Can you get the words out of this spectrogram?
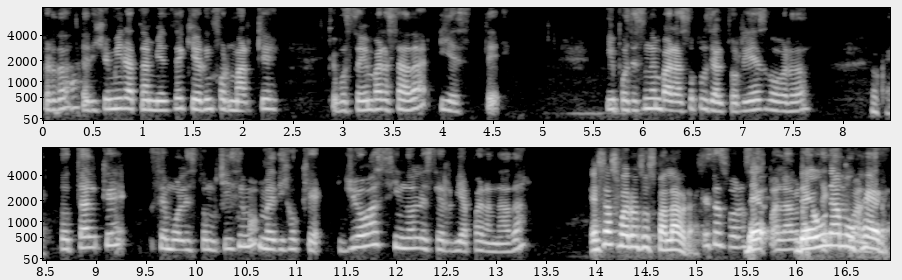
¿verdad? Le dije, mira, también te quiero informar que, que pues estoy embarazada y este, y pues es un embarazo pues de alto riesgo, ¿verdad? Total que se molestó muchísimo, me dijo que yo así no le servía para nada. Esas fueron sus palabras. Esas fueron De, sus palabras. de una textuales. mujer.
